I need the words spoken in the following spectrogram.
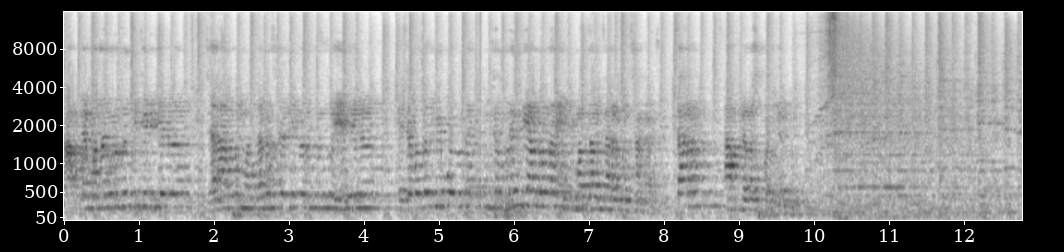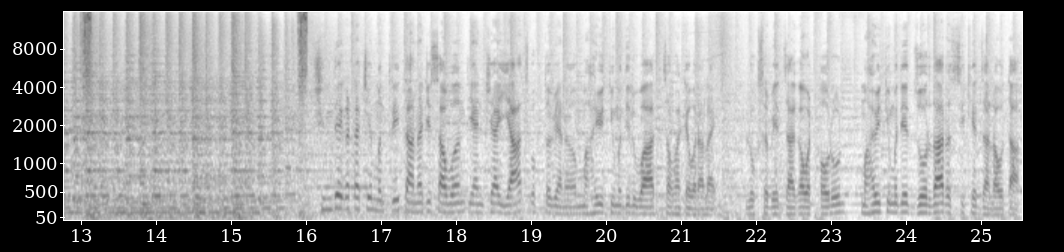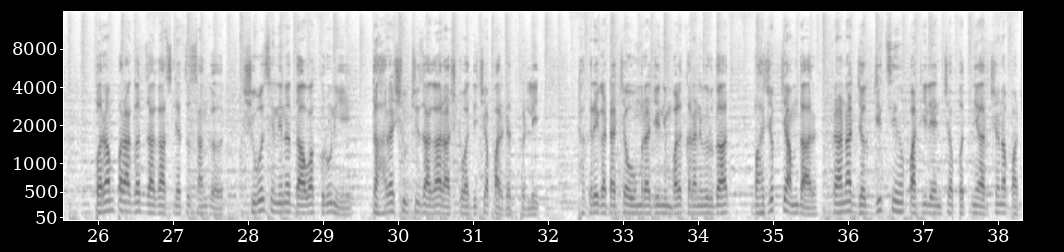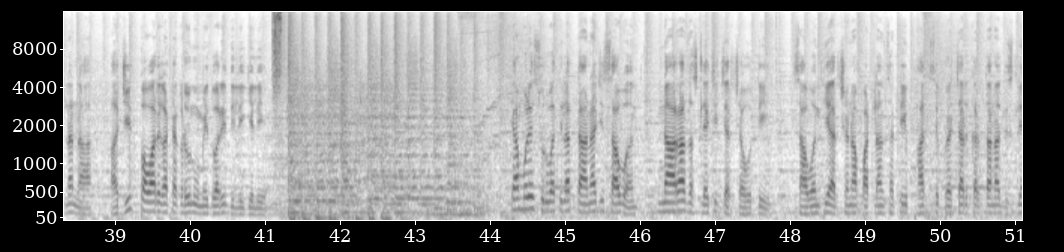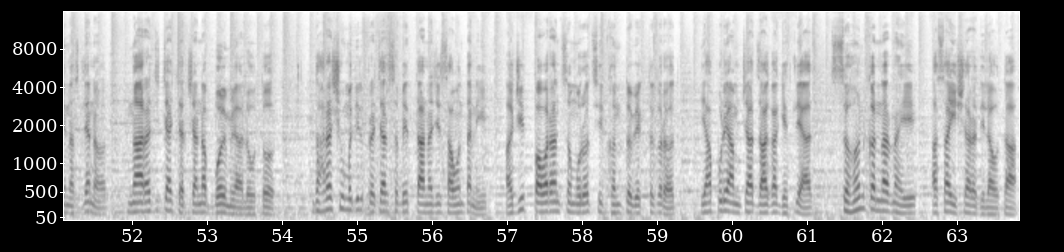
आपल्या मनाविरुद्ध तिकीट केलं ज्याला आपण मतदानच कधी करून नव्हतो हे दिलं त्याच्याबद्दल मी बोलतो नाही तुमच्यापर्यंत आलो नाही की मतदान करा म्हणून सांगा. कारण आपल्यालाच पडलेलं नाही. शिंदे गटाचे मंत्री तानाजी सावंत यांच्या याच वक्तव्यानं महायुतीमधील वाद चव्हाट्यावर आलाय. लोकसभेत जागा वाटपावरून महायुतीमध्ये जोरदार रस्सीखेच झाला होता. परंपरागत जागा असल्याचं सांगत शिवसेनेनं दावा करूनही धाराशिवची जागा राष्ट्रवादीच्या पारड्यात पडली. ठाकरे गटाच्या ओमराजे निंबाळकरांविरोधात भाजपचे आमदार राणा जगजितसिंह पाटील यांच्या पत्नी अर्चना पाटलांना अजित पवार गटाकडून उमेदवारी दिली गेली. त्यामुळे सुरुवातीला तानाजी सावंत नाराज असल्याची चर्चा होती. सावंत ही अर्चना पाटलांसाठी फारसे प्रचार करताना दिसले नसल्यानं नाराजीच्या चर्चांना बळ मिळालं होतं. धाराशिवमधील प्रचार सभेत तानाजी सावंतांनी अजित पवारांसमोरच ही खंत व्यक्त करत यापुढे आमच्या जागा घेतल्यास सहन करणार नाही असा इशारा दिला होता.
